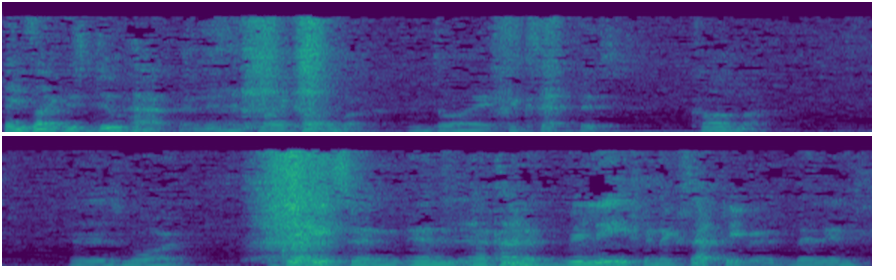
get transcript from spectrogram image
things like this do happen, and it's my karma, and so I accept this karma. There's more grace and, and a kind of relief in accepting it than in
